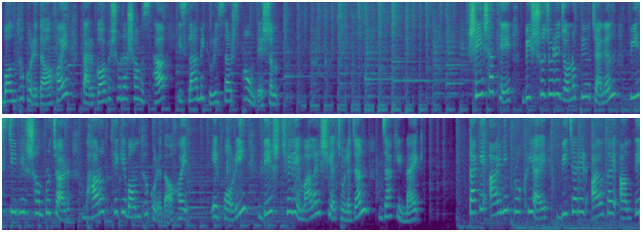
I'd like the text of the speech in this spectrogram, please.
বন্ধ করে দেওয়া হয় তার গবেষণা সংস্থা ইসলামিক রিসার্চ ফাউন্ডেশন। সেই সাথে বিশ্বজুড়ে জনপ্রিয় চ্যানেল পিস টিভির সম্প্রচার ভারত থেকে বন্ধ করে দেওয়া হয়। এরপরই দেশ ছেড়ে মালয়েশিয়া চলে যান জাকির নায়েক। তাকে আইনি প্রক্রিয়ায় বিচারের আয়তায় আনতে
